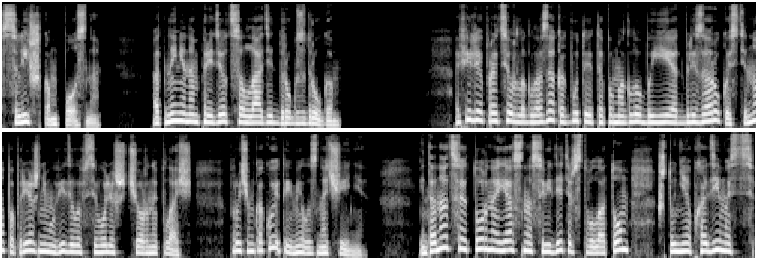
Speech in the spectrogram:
слишком поздно. Отныне нам придется ладить друг с другом». Офелия протерла глаза, как будто это помогло бы ей от близорукости, но по-прежнему видела всего лишь черный плащ. Впрочем, какое это имело значение? Интонация Торна ясно свидетельствовала о том, что необходимость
